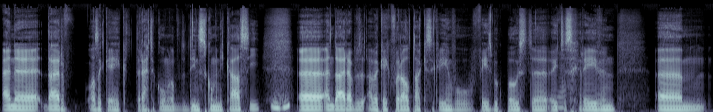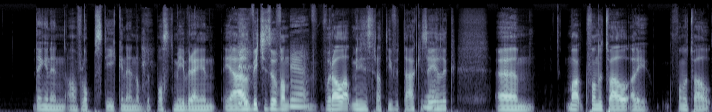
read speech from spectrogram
en eh, daar was ik eigenlijk terechtgekomen op de dienst communicatie. Mhm. Eh, en daar heb, heb ik eigenlijk vooral taakjes gekregen voor Facebook-posts eh, uit Ja. te schrijven. ehm, dingen in envelop steken en op de post meebrengen. Ja, een beetje zo van Ja. vooral administratieve taakjes Ja. eigenlijk. Ehm, maar ik vond het wel, allee, vond het wel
